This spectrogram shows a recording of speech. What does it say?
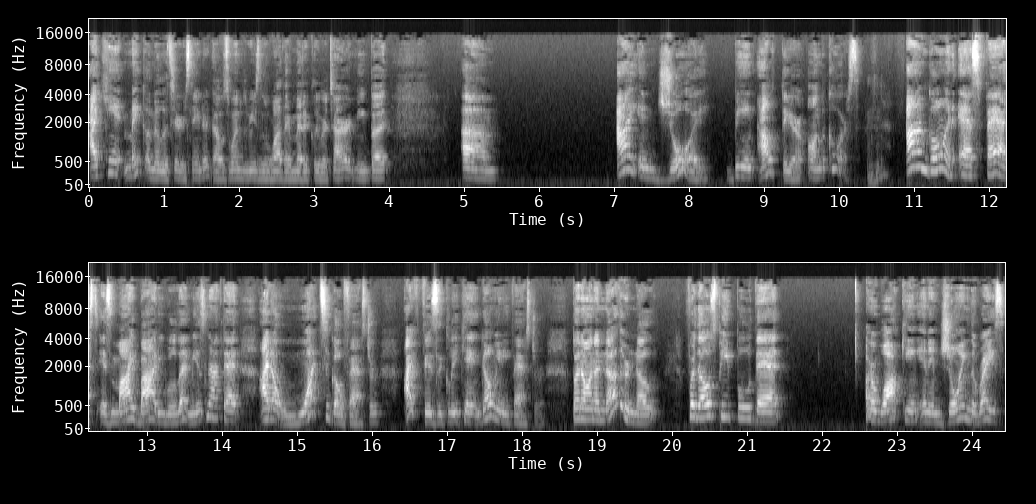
I can't make a military standard. That was one of the reasons why they medically retired me, but um I enjoy being out there on the course. I'm going as fast as my body will let me. It's not that I don't want to go faster. I physically can't go any faster. But on another note, for those people that are walking and enjoying the race,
